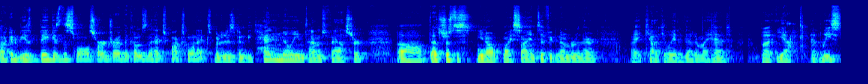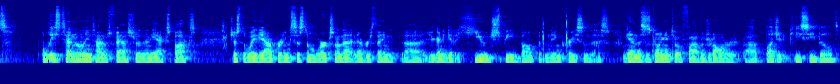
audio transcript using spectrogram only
Not going to be as big as the smallest hard drive that comes in the Xbox One X, but it is going to be 10 million times faster. Uh, that's just, a, you know, my scientific number there. I calculated that in my head. But yeah, at least, at least 10 million times faster than the Xbox just the way the operating system works on that and everything, uh, you're going to get a huge speed bump and increase in this. Again, this is going into a $500 uh, budget PC build,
